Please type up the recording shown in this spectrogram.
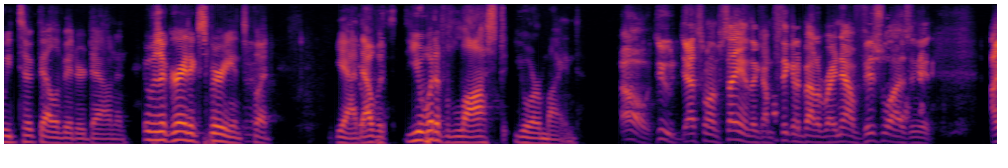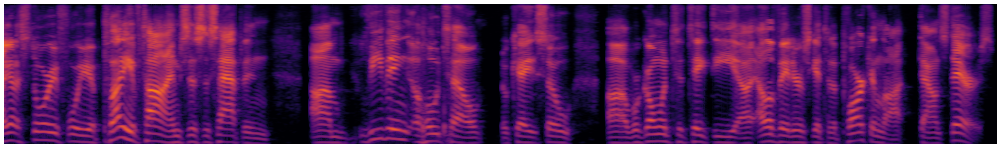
we took the elevator down and it was a great experience but yeah that was you would have lost your mind Oh, dude, that's what I'm saying. Like I'm thinking about it right now, visualizing it. I got a story for you. Plenty of times this has happened. Um, leaving a hotel. Okay, so uh, we're going to take the uh, elevators, get to the parking lot downstairs.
